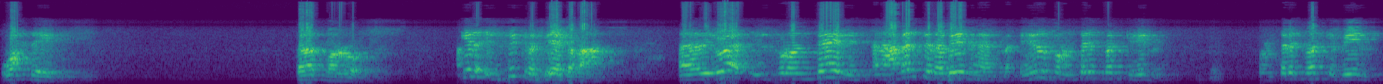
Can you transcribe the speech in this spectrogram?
واحدة هنا. ثلاث مرات. كده الفكرة في إيه يا جماعة؟ أنا دلوقتي ال frontalis أنا عملت ما بينها هنا ال frontalis ماسكه هنا. ال frontalis ماسكة فين؟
